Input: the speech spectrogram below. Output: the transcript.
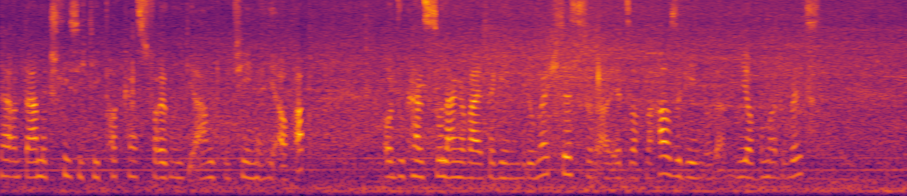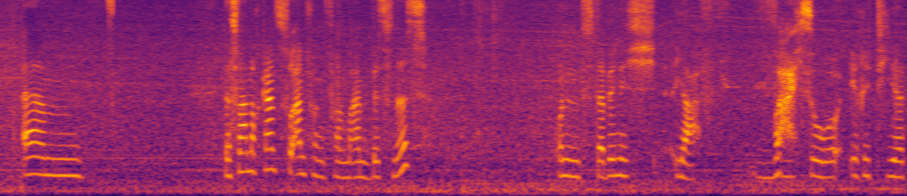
Da und damit schließe ich die Podcast-Folge und die Abendroutine hier auch ab. Und du kannst so lange weitergehen, wie du möchtest, oder jetzt auch nach Hause gehen oder wie auch immer du willst. Ähm, das war noch ganz zu Anfang von meinem Business. Und da bin ich, ja, war ich so irritiert.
